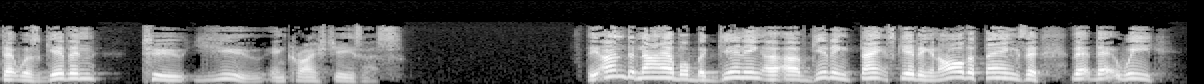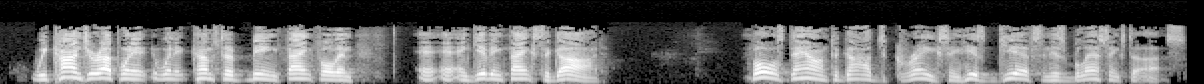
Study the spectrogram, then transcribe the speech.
that was given to you in Christ Jesus. The undeniable beginning of giving thanksgiving and all the things that, that, that we, we conjure up when it, when it comes to being thankful and, and, and giving thanks to God boils down to God's grace and His gifts and His blessings to us.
